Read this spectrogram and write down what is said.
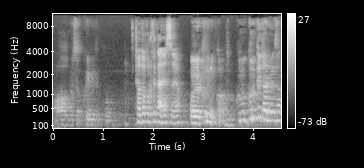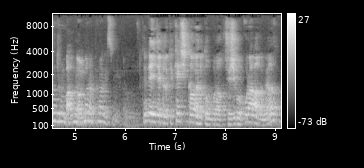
어 그래서 그 얘기 듣고 저도 그렇게 다녔어요. 어, 예, 그러니까. 그, 그렇게 다니는 사람들은 마음이 얼마나 편하겠습니까? 근데 이제 그렇게 캐시카우에서 돈 벌어 주식으로 꼬라박으면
